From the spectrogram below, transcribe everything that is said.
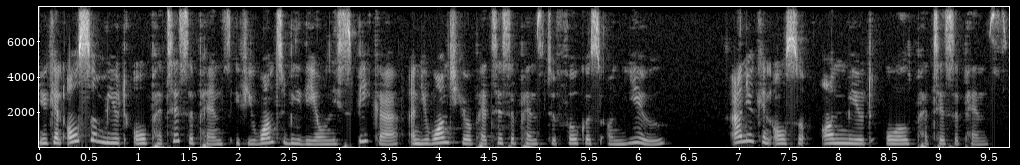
you can also mute all participants if you want to be the only speaker and you want your participants to focus on you. And you can also unmute all participants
